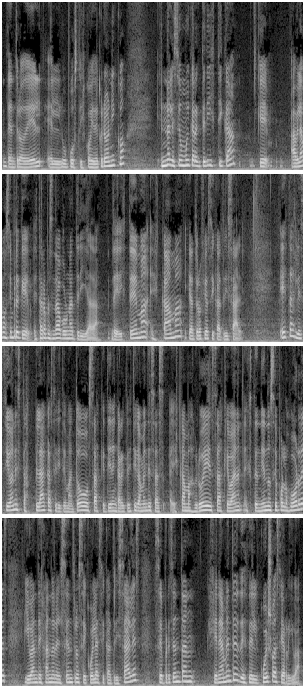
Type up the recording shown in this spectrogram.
dentro de él el lupus discoide crónico, en una lesión muy característica que hablamos siempre que está representada por una tríada de eristema, escama y atrofia cicatrizal. Estas lesiones, estas placas eritematosas que tienen característicamente esas escamas gruesas que van extendiéndose por los bordes y van dejando en el centro secuelas cicatrizales, se presentan generalmente desde el cuello hacia arriba,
